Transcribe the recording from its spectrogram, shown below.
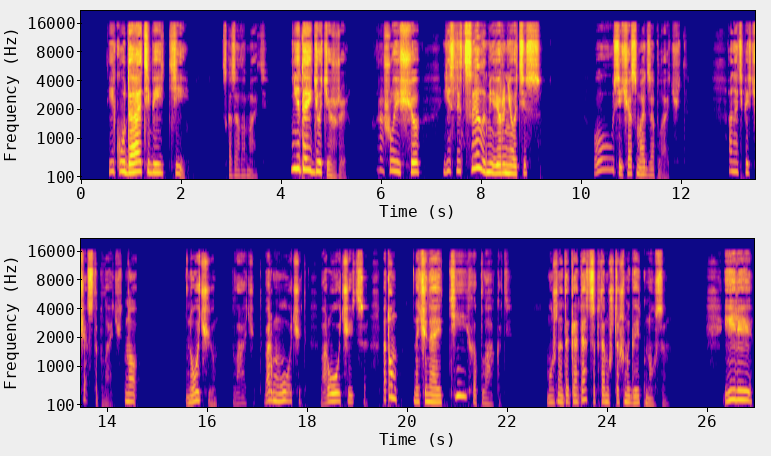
— И куда тебе идти? — сказала мать. — Не дойдете же. Хорошо еще, если целыми вернетесь. О, сейчас мать заплачет. Она теперь часто плачет, но Ночью плачет, бормочет, ворочается, потом начинает тихо плакать. Можно догадаться, потому что шмыгает носом. Или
